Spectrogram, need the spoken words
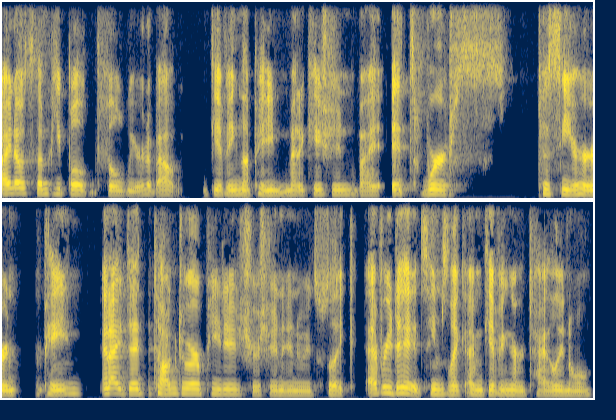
I know some people feel weird about giving the pain medication, but it's worse to see her in pain. And I did talk to her pediatrician and it's like every day it seems like I'm giving her Tylenol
